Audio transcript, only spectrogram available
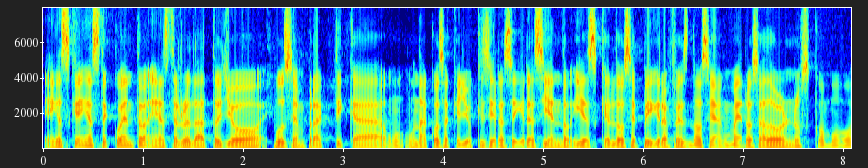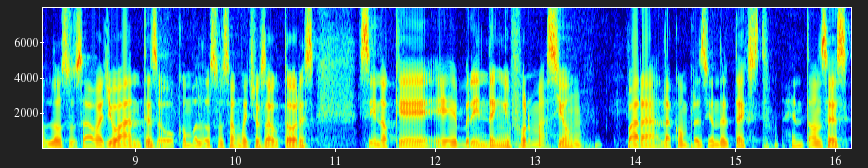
Es que en este cuento, en este relato, yo puse en práctica una cosa que yo quisiera seguir haciendo y es que los epígrafes no sean meros adornos como los usaba yo antes o como los usan muchos autores, sino que eh, brinden información para la comprensión del texto. Entonces,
